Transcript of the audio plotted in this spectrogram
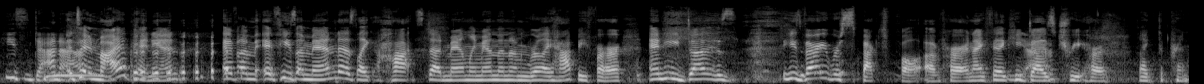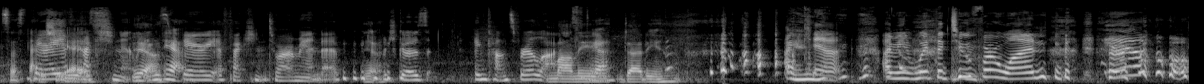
He's dad. It's in my opinion. if I'm if he's Amanda's like hot stud manly man, then I'm really happy for her. And he does he's very respectful of her, and I feel like he Yeah. does treat her like the princess that very she is. affectionately. Yeah. He's Yeah. very affectionate to our Amanda, Yeah. which goes and counts for a lot. Mommy, Yeah. daddy. can't. I mean, with the two for one, her,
